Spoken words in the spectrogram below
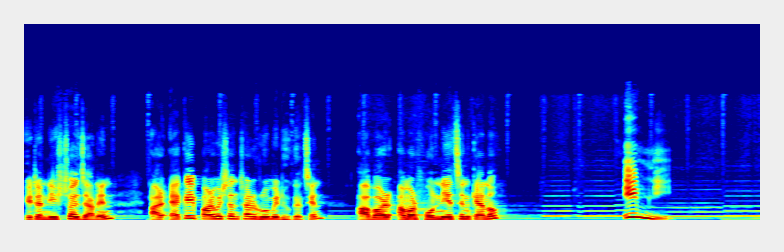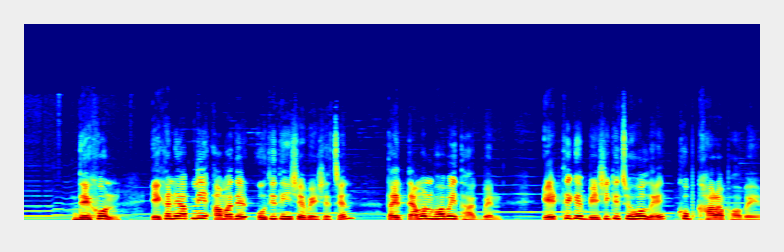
এটা নিশ্চয় জানেন। আর একই পারমিশন ছাড়া রুমে ঢুকেছেন আবার আমার ফোন নিয়েছেন কেন? এমনি। দেখুন এখানে আপনি আমাদের অতিথি হিসেবে এসেছেন তাই তেমনভাবেই থাকবেন। এর থেকে বেশি কিছু হলে খুব খারাপ হবে।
